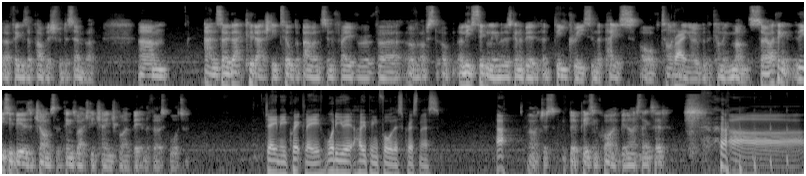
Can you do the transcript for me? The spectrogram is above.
uh, figures are published for December. Um, and so that could actually tilt the balance in favour of, uh, of, of, of, at least signalling that there's going to be a, a decrease in the pace of tightening right. over the coming months. So I think the ECB has a chance that things will actually change quite a bit in the first quarter. Jamie, quickly, what are you hoping for this Christmas? Oh, just a bit of peace and quiet would be nice, thanks, Ed. Ah.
